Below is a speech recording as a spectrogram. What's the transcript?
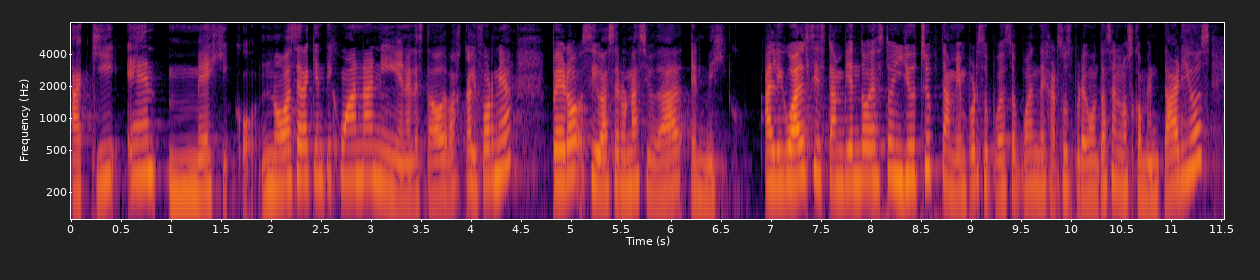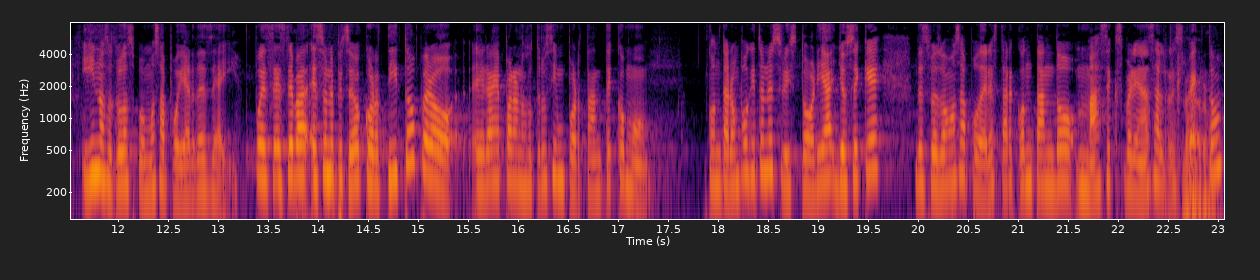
aquí en México. No va a ser aquí en Tijuana ni en el estado de Baja California, pero sí va a ser una ciudad en México. Al igual, si están viendo esto en YouTube, también por supuesto pueden dejar sus preguntas en los comentarios y nosotros los podemos apoyar desde ahí. Pues este es un episodio cortito, pero era para nosotros importante como contar un poquito nuestra historia. Yo sé que después vamos a poder estar contando más experiencias al respecto.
